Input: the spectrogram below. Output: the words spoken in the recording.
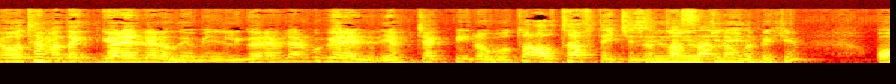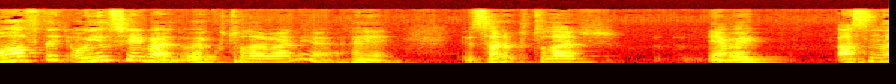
Ve o temada görevler alıyor belirli. Görevler bu görevleri yapacak bir robotu 6 hafta içinde Sizin tasarlamak. peki? O hafta, o yıl şey vardı. Böyle kutular vardı ya. Hani sarı kutular yani böyle aslında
